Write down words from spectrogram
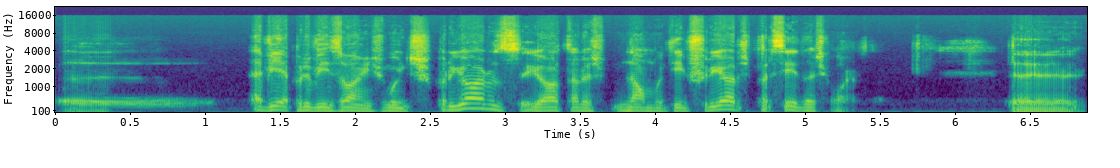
Uh, havia previsões muito superiores e outras não muito inferiores, parecidas com esta. Uh,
